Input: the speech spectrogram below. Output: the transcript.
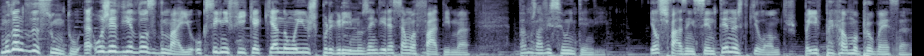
Mudando de assunto, eh, hoje é dia 12 de maio, o que significa que andam aí os peregrinos em direção a Fátima. Vamos lá ver se eu entendi. Eles fazem centenas de quilómetros para ir pagar uma promessa.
